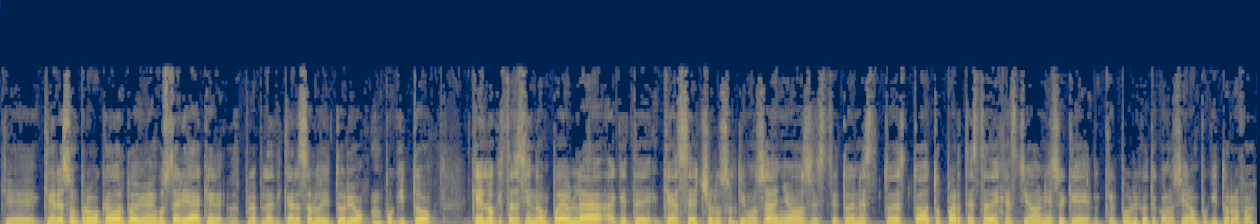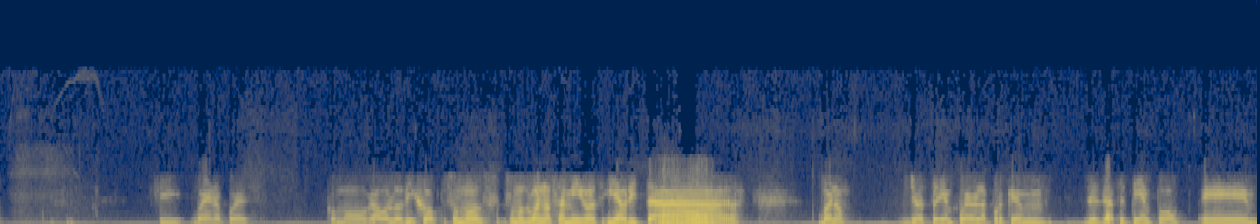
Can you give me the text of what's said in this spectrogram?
que, que eres un provocador, pero a mí me gustaría que platicaras al auditorio un poquito qué es lo que estás haciendo en Puebla, a qué te, qué has hecho los últimos años, este, todo en este- toda tu parte esta de gestión y eso, y que, que el público te conociera un poquito, Rafa. Sí, bueno, pues como Gabo lo dijo, pues, somos somos buenos amigos y ahorita, bueno, yo estoy en Puebla porque mm, desde hace tiempo eh,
